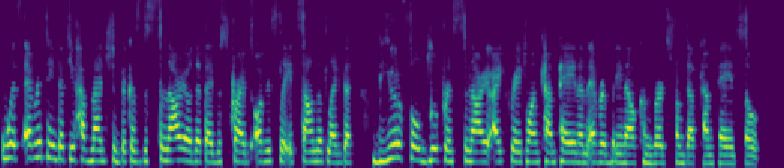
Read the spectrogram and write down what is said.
with everything that you have mentioned, because the scenario that I described, obviously, it sounded like the beautiful blueprint scenario. I create one campaign and everybody now converts from that campaign. So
